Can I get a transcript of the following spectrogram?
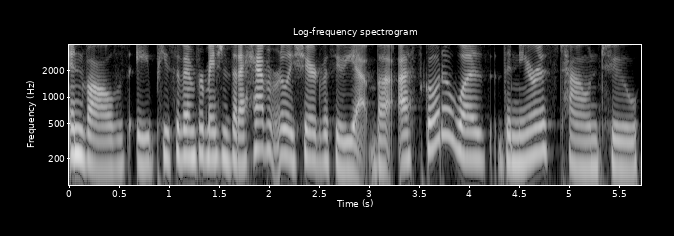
involves a piece of information that I haven't really shared with you yet, but Oscoda was the nearest town to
